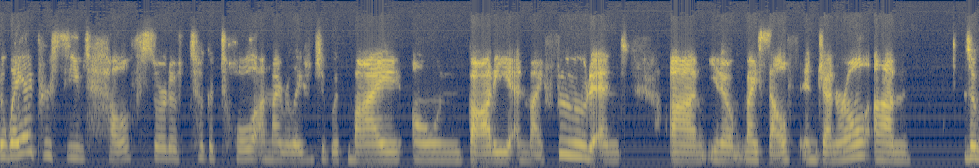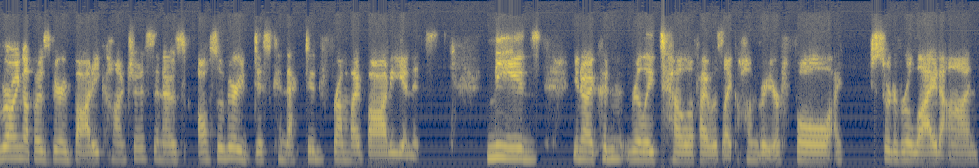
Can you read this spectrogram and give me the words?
the way I perceived health sort of took a toll on my relationship with my own body and my food and, um, you know, myself in general. Um, so growing up, I was very body conscious and I was also very disconnected from my body and its needs. You know, I couldn't really tell if I was like hungry or full. I sort of relied on,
